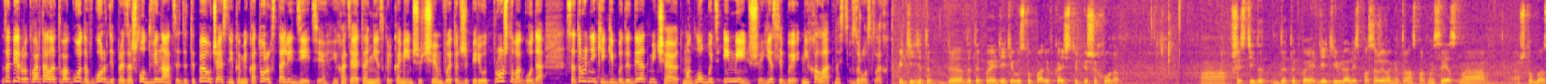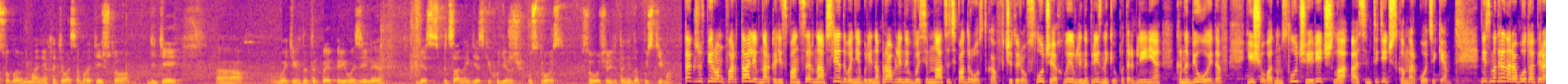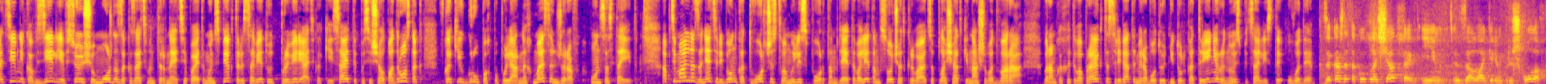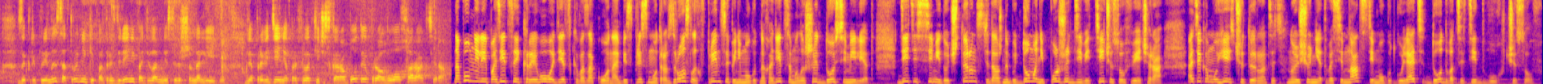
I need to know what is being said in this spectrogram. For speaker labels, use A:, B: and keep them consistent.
A: За первый квартал этого года в городе произошло 12 ДТП, участниками которых стали дети. И хотя это несколько меньше, чем в этот же период прошлого года, сотрудники ГИБДД отмечают, могло быть и меньше, если бы не халатность взрослых.
B: В пяти ДТП дети выступали в качестве пешеходов. А в шести ДТП дети являлись пассажирами транспортных средств, на, чтобы особое внимание хотелось обратить, что детей а, в этих ДТП перевозили без специальных детских удерживающих устройств. Свою очередь, это недопустимо.
A: Также в первом квартале в наркодиспансерное обследование были направлены 18 подростков. В четырех случаях выявлены признаки употребления каннабиоидов. Еще в одном случае речь шла о синтетическом наркотике. Несмотря на работу оперативников, зелье все еще можно заказать в интернете. Поэтому инспекторы советуют проверять, какие сайты посещал подросток, в каких группах популярных мессенджеров он состоит. Оптимально занять ребенка творчеством или спортом. Для этого летом в Сочи открываются площадки нашего двора – в рамках этого проекта с ребятами работают не только тренеры, но и специалисты УВД.
C: За каждой такой площадкой и за лагерем при школах закреплены сотрудники подразделений по делам несовершеннолетних для проведения профилактической работы правового характера.
A: Напомнили и позиции краевого детского закона. Без присмотра взрослых в принципе не могут находиться малыши до 7 лет. Дети с 7 до 14 должны быть дома не позже 9 часов вечера. А те, кому есть 14, но еще нет 18, могут гулять до 22 двух часов.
